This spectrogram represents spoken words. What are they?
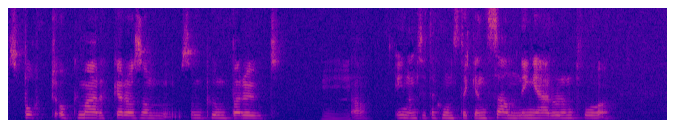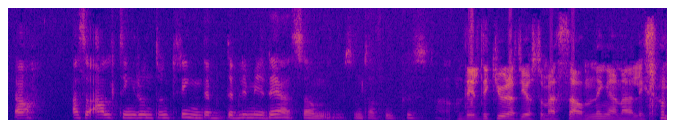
sport och markar och som, som pumpar ut mm. ja, inom citationstecken sanningar och de två ja, alltså allting runt omkring, det, det, blir mer det som, som tar fokus. Det är lite kul att just de här sanningarna liksom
